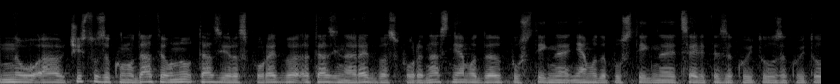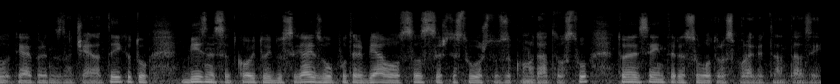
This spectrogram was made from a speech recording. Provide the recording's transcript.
Но а, чисто законодателно тази разпоредба, тази наредба според нас няма да постигне, няма да постигне целите, за които, за които тя е предназначена. Тъй като бизнесът, който и до сега е злоупотребявал с съществуващо законодателство, той не се интересува от разпоредбите на тази,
